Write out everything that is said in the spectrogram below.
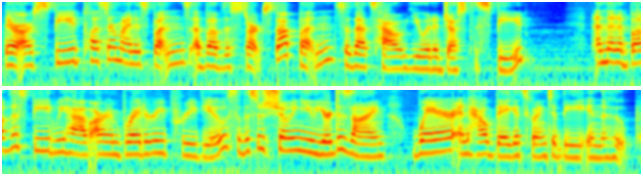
There are speed plus or minus buttons above the start-stop button, so that's how you would adjust the speed. And then above the speed, we have our embroidery preview. So this is showing you your design, where and how big it's going to be in the hoop.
